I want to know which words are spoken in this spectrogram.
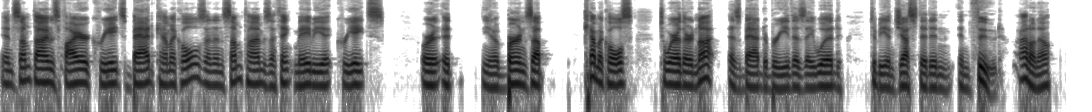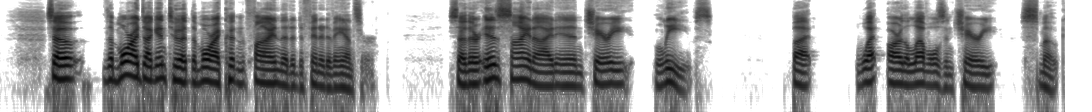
And sometimes fire creates bad chemicals, and then sometimes I think maybe it creates or it you know burns up chemicals to where they're not as bad to breathe as they would to be ingested in in food. I don't know. So the more I dug into it, the more I couldn't find that a definitive answer. So there is cyanide in cherry leaves, but what are the levels in cherry smoke?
